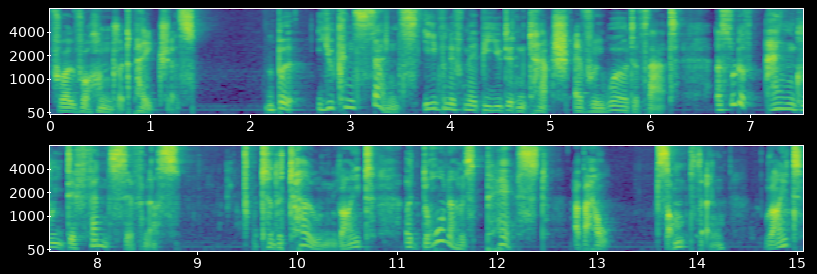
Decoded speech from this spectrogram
for over a hundred pages. But you can sense, even if maybe you didn't catch every word of that, a sort of angry defensiveness to the tone, right? Adorno's pissed about something right?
